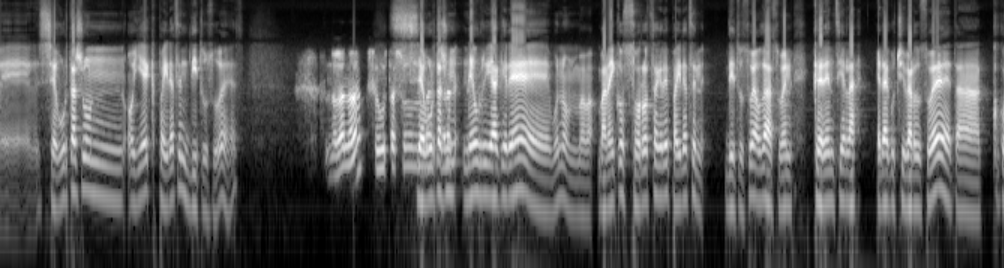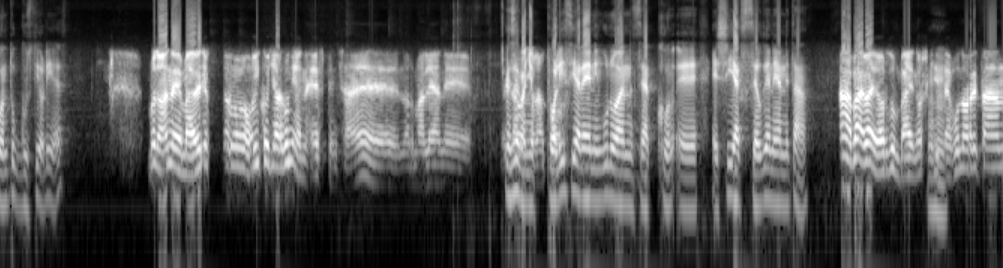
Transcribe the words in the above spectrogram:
e, segurtasun hoiek pairatzen dituzu, ez? Nola, nola? Segurtasun... Segurtasun neurriak ere, bueno, ba, banaiko zorrotzak ere pairatzen dituzue, hau da, zuen kredentziala erakutsi behar duzue, eta kontu guzti hori, ez? Bueno, hane, Madrideko oiko jardunean ez pentsa, eh, normalean... Eh, ez baina poliziaren inguruan zeak, eh, esiak zeudenean eta? Ah, bai, bai, orduan, bai, noski, uh egun horretan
